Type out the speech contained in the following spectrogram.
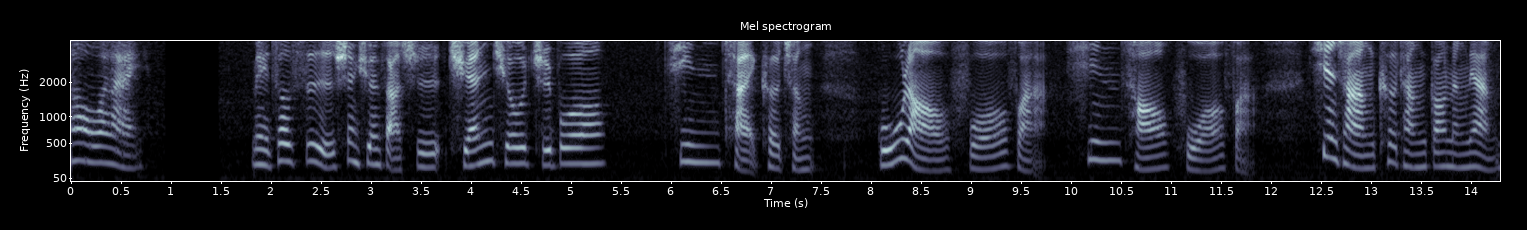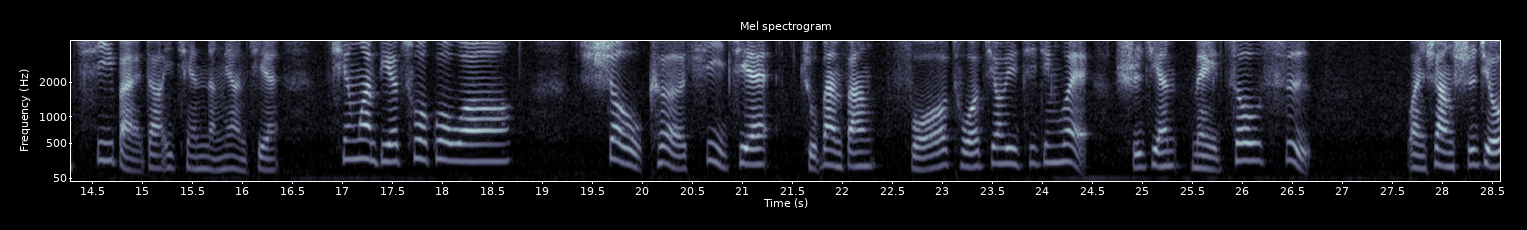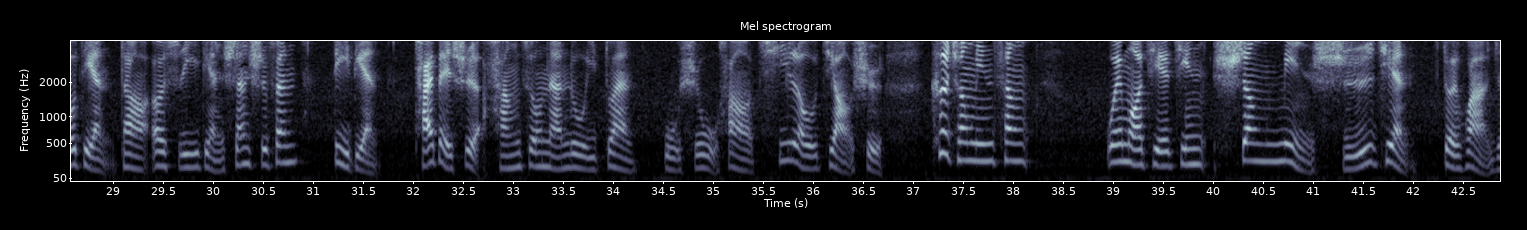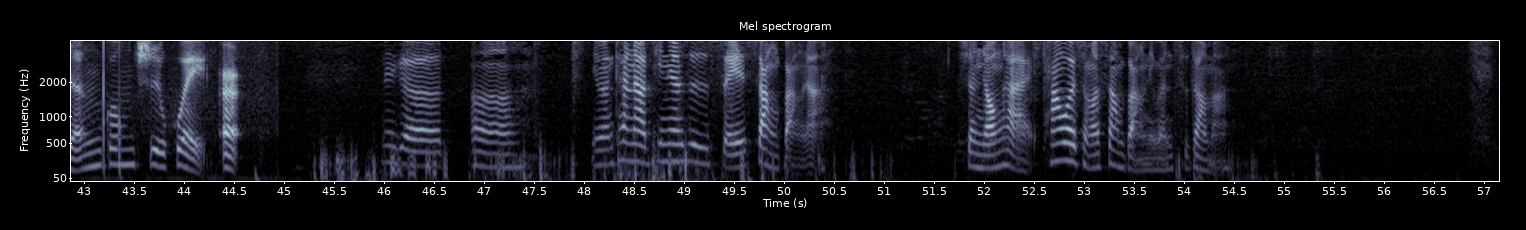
好，我来。每周四圣宣法师全球直播精彩课程，古老佛法、新潮活法，现场课堂高能量七百到一千能量阶，千万别错过哦！授课细节，主办方佛陀教育基金会，时间每周四晚上十九点到二十一点三十分。地点：台北市杭州南路一段五十五号七楼教室。课程名称：微摩结晶生命实践对话人工智慧二。那个，呃，你们看到今天是谁上榜了？沈荣海，他为什么上榜？你们知道吗？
